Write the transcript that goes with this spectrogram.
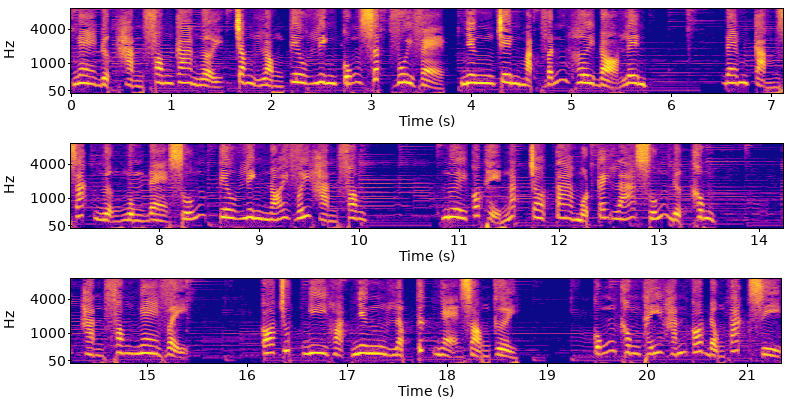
Nghe được Hàn Phong ca ngợi trong lòng tiêu linh cũng rất vui vẻ nhưng trên mặt vẫn hơi đỏ lên. Đem cảm giác ngượng ngùng đè xuống tiêu linh nói với Hàn Phong. Ngươi có thể ngắt cho ta một cái lá xuống được không? Hàn Phong nghe vậy, có chút nghi hoặc nhưng lập tức nhẹ giọng cười. Cũng không thấy hắn có động tác gì.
